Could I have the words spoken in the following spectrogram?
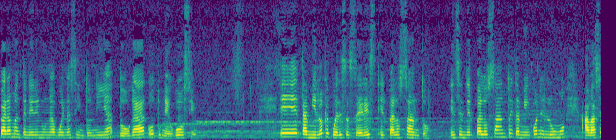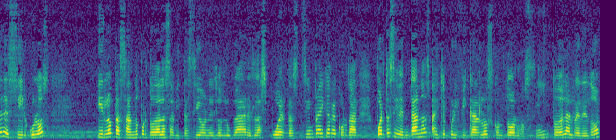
para mantener en una buena sintonía tu hogar o tu negocio. Eh, también lo que puedes hacer es el palo santo, encender palo santo y también con el humo a base de círculos irlo pasando por todas las habitaciones, los lugares, las puertas. Siempre hay que recordar, puertas y ventanas hay que purificar los contornos, ¿sí? todo el alrededor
